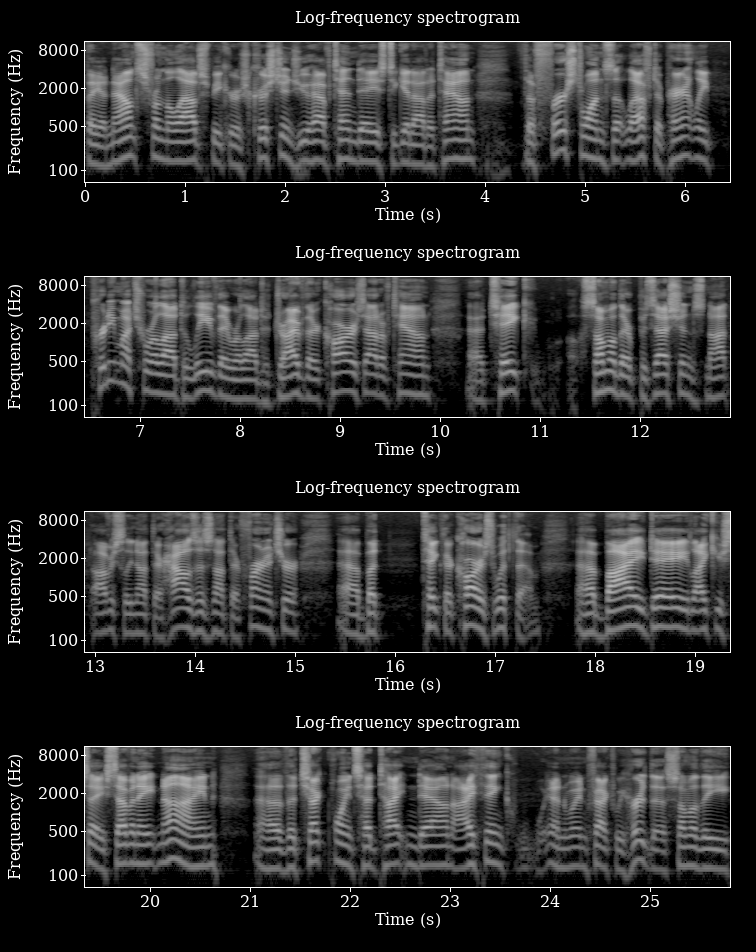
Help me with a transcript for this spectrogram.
they announced from the loudspeakers Christians, you have 10 days to get out of town. The first ones that left apparently pretty much were allowed to leave. They were allowed to drive their cars out of town, uh, take some of their possessions, not obviously not their houses, not their furniture, uh, but take their cars with them. Uh, by day, like you say, seven, eight, nine, uh, the checkpoints had tightened down. I think, and in fact, we heard this. Some of the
